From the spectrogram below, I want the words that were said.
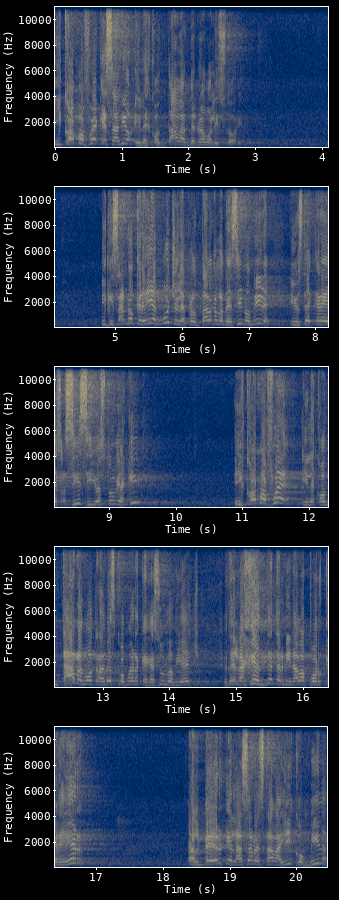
¿Y cómo fue que salió? Y les contaban de nuevo la historia. Y quizás no creían mucho y le preguntaban a los vecinos, mire, ¿y usted cree eso? Sí, sí, yo estuve aquí. ¿Y cómo fue? Y le contaban otra vez cómo era que Jesús lo había hecho. La gente terminaba por creer al ver que Lázaro estaba ahí con vida.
